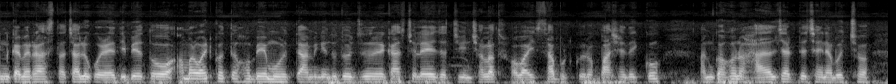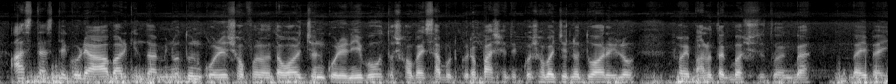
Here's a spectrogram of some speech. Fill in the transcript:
ইনকামের রাস্তা চালু করে দিবে। তো আমার ওয়েট করতে হবে মুহূর্তে। আমি কিন্তু দুজনের কাজ চলে যাচ্ছি। ইনশাল্লাহ সবাই সাপোর্ট করো, পাশে দেখো। আমি কখনো হাল ছাড়তে চাই না, বুঝছ? আস্তে আস্তে করে আবার কিন্তু আমি নতুন করে সফলতা অর্জন করে নিব। তো সবাই সাপোর্ট করো, পাশে দেখো। সবার জন্য দোয়া রইল। সবাই ভালো থাকবা, সুস্থ থাকবা। বাই বাই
